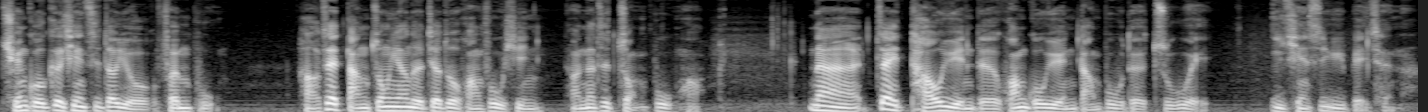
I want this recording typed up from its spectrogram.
全国各县市都有分部。好，在党中央的叫做黄复兴，好，那是总部哈。那在桃园的黄国元党部的主委，以前是于北辰啊，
